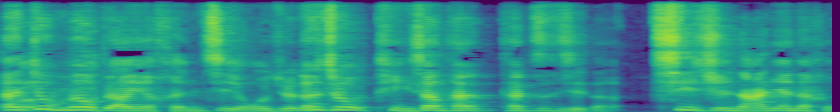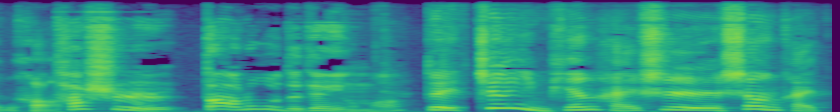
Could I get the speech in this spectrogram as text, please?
哎，就没有表演痕迹，我觉得就挺像他他自己的。气质拿捏的很好。它是大陆的电影吗？对，这个影片还是上海。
